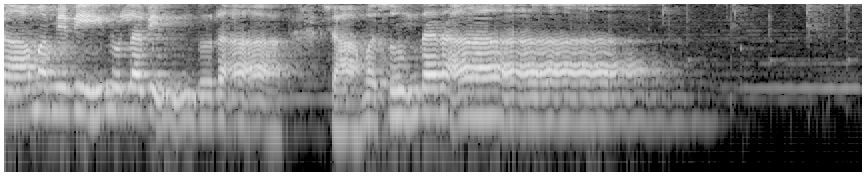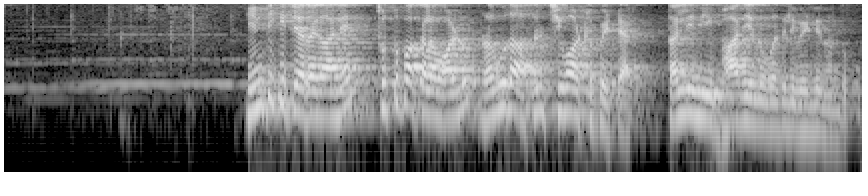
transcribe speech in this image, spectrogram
నామమే వీణుల విందురా శ్యామసుందరా. ఇంటికి చేరగానే చుట్టుపక్కల వాళ్ళు రఘుదాసుని చివాట్లు పెట్టారు. తల్లిని భార్యను వదిలి వెళ్ళినందుకు.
